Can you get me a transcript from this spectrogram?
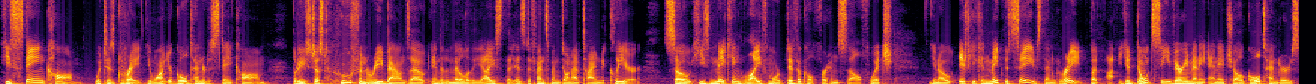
he's staying calm, which is great. You want your goaltender to stay calm, but he's just hoofing rebounds out into the middle of the ice that his defensemen don't have time to clear. So he's making life more difficult for himself, which, you know, if you can make the saves, then great. But uh, you don't see very many NHL goaltenders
